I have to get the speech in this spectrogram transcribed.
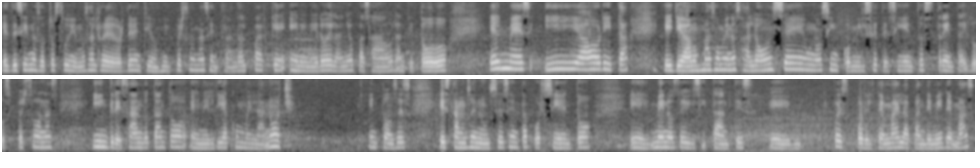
Es decir, nosotros tuvimos alrededor de 22 mil personas entrando al parque en enero del año pasado durante todo el mes y ahorita eh, llevamos más o menos al 11, unos 5.732 personas ingresando tanto en el día como en la noche. Entonces estamos en un 60% eh, menos de visitantes, eh, pues por el tema de la pandemia y demás.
